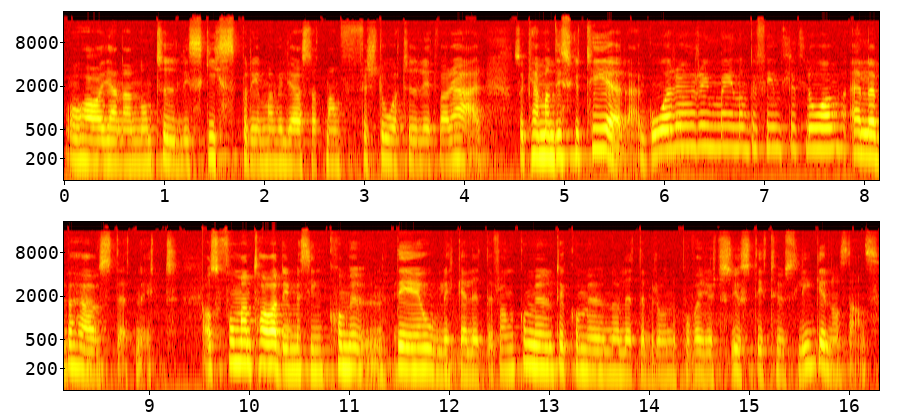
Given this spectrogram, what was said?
och ha gärna någon tydlig skiss på det man vill göra så att man förstår tydligt vad det är. Så kan man diskutera. Går det att rymma inom befintligt lov eller behövs det ett nytt? Och så får man ta det med sin kommun. Det är olika lite från kommun till kommun och lite beroende på var just, just ditt hus ligger någonstans.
